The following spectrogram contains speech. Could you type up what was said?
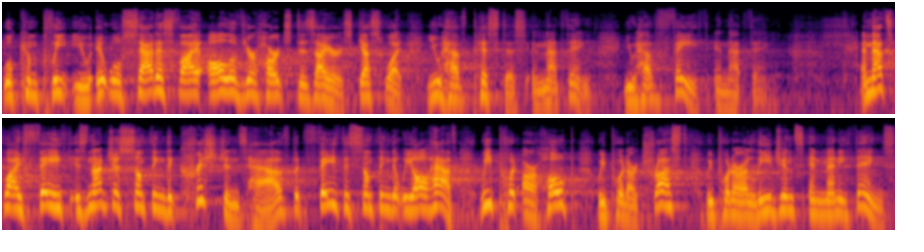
will complete you, it will satisfy all of your heart's desires. Guess what? You have pistis in that thing, you have faith in that thing. And that's why faith is not just something that Christians have, but faith is something that we all have. We put our hope, we put our trust, we put our allegiance in many things.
